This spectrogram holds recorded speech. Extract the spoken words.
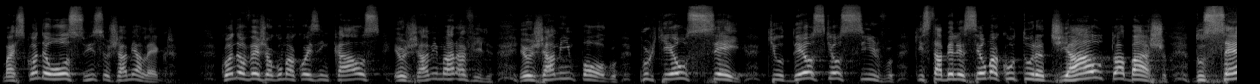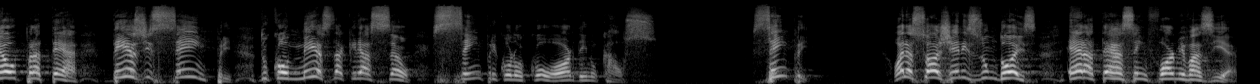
Mas quando eu ouço isso, eu já me alegro. Quando eu vejo alguma coisa em caos, eu já me maravilho, eu já me empolgo, porque eu sei que o Deus que eu sirvo, que estabeleceu uma cultura de alto a baixo, do céu para a terra, desde sempre, do começo da criação, sempre colocou ordem no caos. Sempre. Olha só Gênesis 1, 2: era a terra sem forma e vazia,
